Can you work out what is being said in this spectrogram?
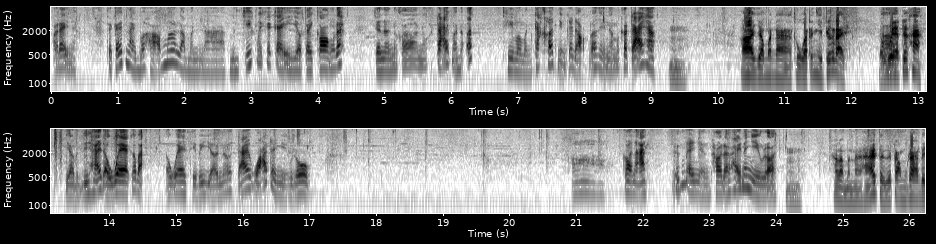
ở đây nè. Thì cái này bữa hổm á, là mình à, mình chiết mấy cái cây dâu tây con đó. Cho nên nó có nó có trái mà nó ít. Khi mà mình cắt hết những cái đọt đó thì nó mới có trái ha. Ừ. à, Giờ mình à, thu hoạch cái gì trước đây? Đậu Ờ. que trước ha. Giờ mình đi hái đậu que các bạn đậu que thì bây giờ nó trái quá trời nhiều luôn. À, coi nè anh đứng đây nhìn thôi đã thấy nó nhiều rồi. Ừ. Hay là mình à, hái từ ở trong ra đi.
